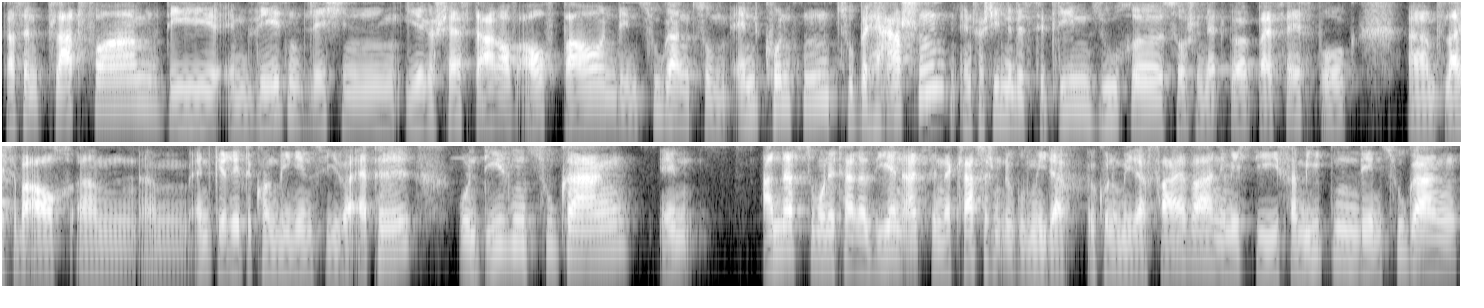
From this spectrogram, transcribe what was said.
Das sind Plattformen, die im Wesentlichen ihr Geschäft darauf aufbauen, den Zugang zum Endkunden zu beherrschen in verschiedenen Disziplinen, Suche, Social Network bei Facebook, ähm, vielleicht aber auch ähm, ähm Endgeräte-Convenience wie bei Apple und diesen Zugang in anders zu monetarisieren, als in der klassischen Ökonomie der, Ökonomie der Fall war, nämlich sie vermieten den Zugang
